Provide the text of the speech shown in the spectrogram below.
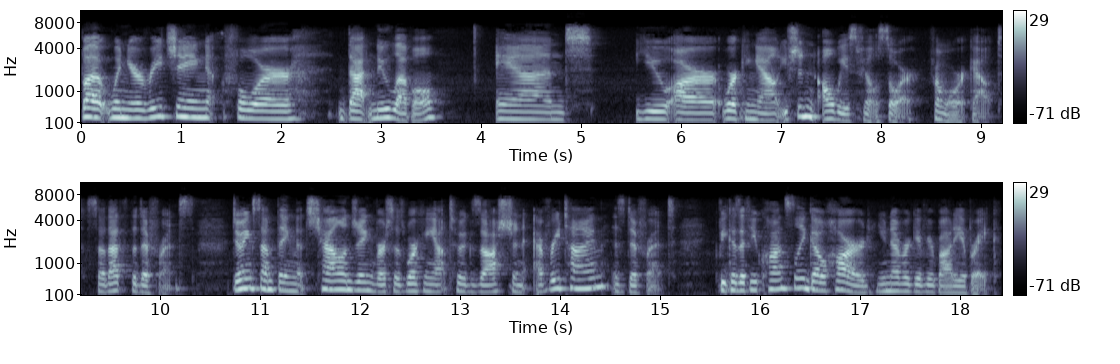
But when you're reaching for that new level and you are working out, you shouldn't always feel sore from a workout. So that's the difference. Doing something that's challenging versus working out to exhaustion every time is different. Because if you constantly go hard, you never give your body a break.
